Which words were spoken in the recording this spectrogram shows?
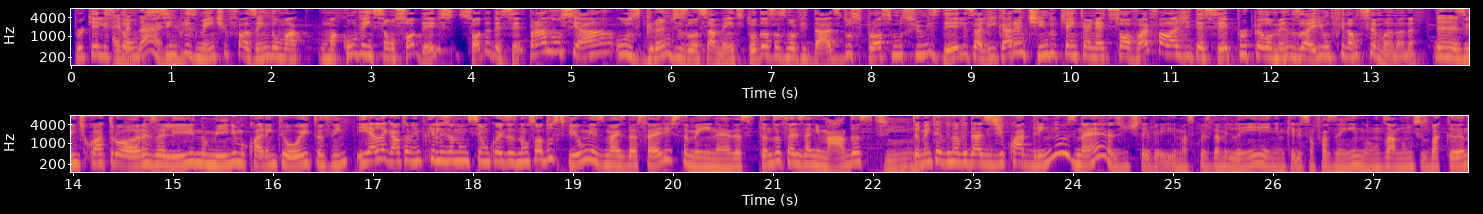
Porque eles estão é simplesmente fazendo uma, uma convenção só deles, só da DC, para anunciar os grandes lançamentos, todas as novidades dos próximos filmes deles ali, garantindo que a internet só vai falar de DC por pelo menos aí um final de semana, né? É, as 24 horas ali, no mínimo 48, assim. E é legal também porque eles anunciam coisas não só dos filmes, mas das séries também, né? Das, tanto das séries animadas. Sim. Também teve novidades de quadrinhos, né? A gente teve aí umas coisas da Millennium que eles estão fazendo, uns anúncios bacanas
